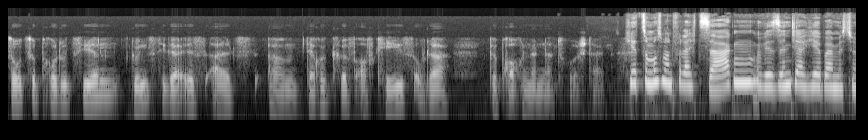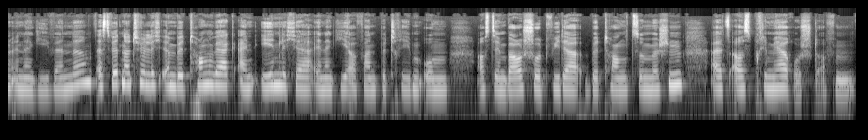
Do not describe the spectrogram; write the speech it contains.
so zu produzieren, günstiger ist als ähm, der Rückgriff auf Kies oder gebrochenen Naturstein. Hierzu muss man vielleicht sagen, wir sind ja hier bei Mission Energiewende. Es wird natürlich im Betonwerk ein ähnlicher Energieaufwand betrieben, um aus dem Bauschutt wieder Beton zu mischen, als aus Primärrohstoffen.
